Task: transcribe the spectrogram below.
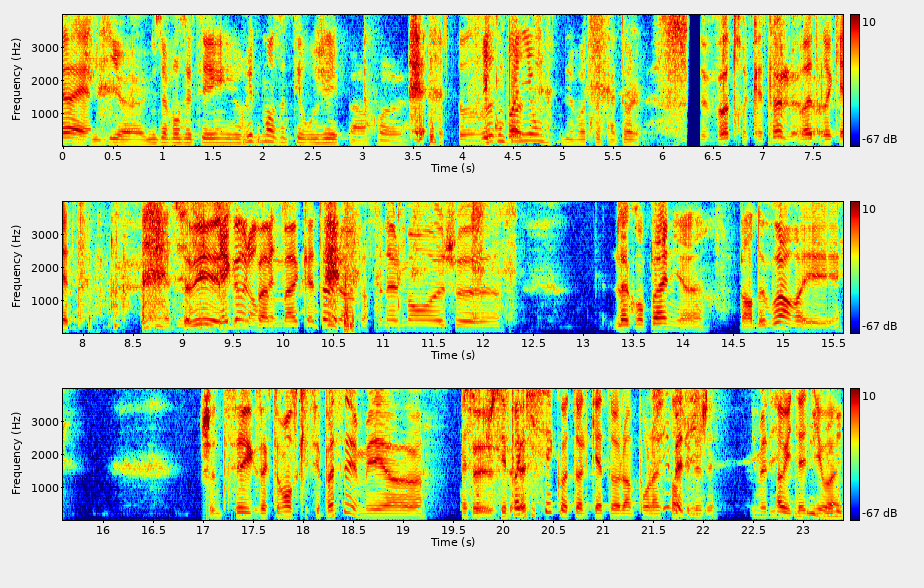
ouais. Je lui dis, euh, nous avons été rudement interrogés par euh, les compagnons de votre catole. De votre catole. euh, Votre quête. Bah, Vous savez, c'est pas fait. ma catole. hein. Personnellement, euh, je l'accompagne euh, par devoir et je ne sais exactement ce qui s'est passé, mais euh, Mais ça, tu sais pas qui c'est Kotol Catol hein, pour l'instant. tu sais. Il m'a dit. Ah oui, t'as dit, il ouais.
